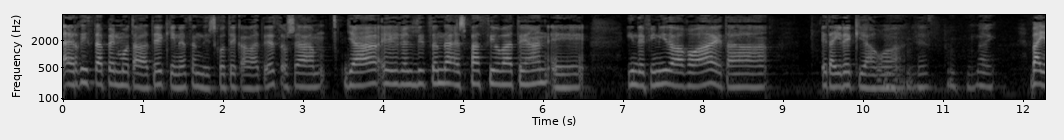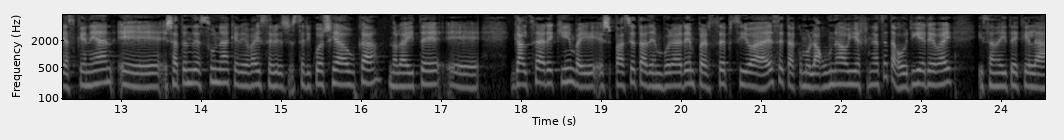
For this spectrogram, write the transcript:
argiztapen mota batekin, ezen diskoteka batez. Osea, ja e, gelditzen da espazio batean e, indefinidoagoa eta eta irekiagoa, ez? Bai. Bai, azkenean, e, esaten dezunak ere bai zer, zerikuasia dauka, nola ite, e, galtzearekin, bai, espazio eta denboraren percepzioa, ez? Eta como laguna hori generatzen, eta hori ere bai, izan daitekela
